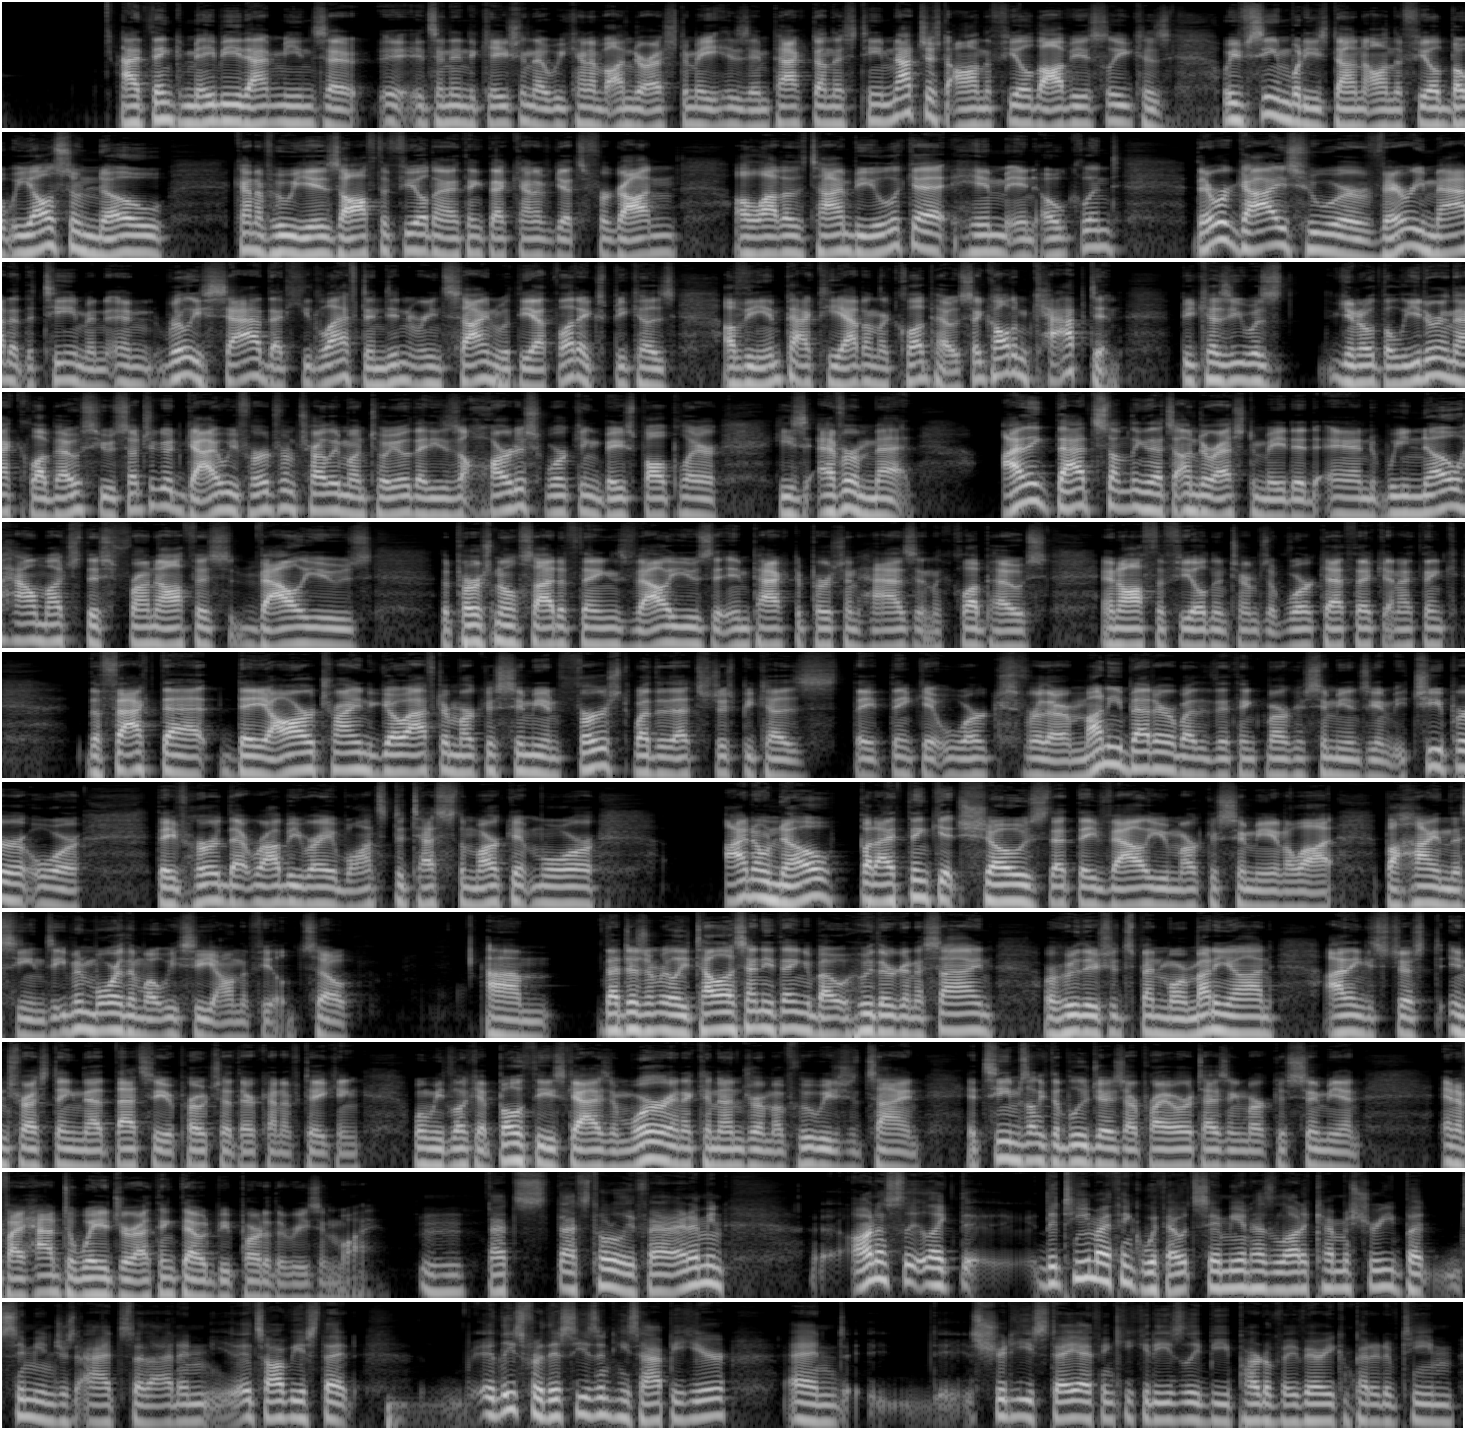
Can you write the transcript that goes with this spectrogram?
I think maybe that means that it's an indication that we kind of underestimate his impact on this team, not just on the field, obviously, because we've seen what he's done on the field, but we also know kind of who he is off the field. And I think that kind of gets forgotten a lot of the time. But you look at him in Oakland, there were guys who were very mad at the team and, and really sad that he left and didn't re-sign with the Athletics because of the impact he had on the clubhouse. They called him captain because he was, you know, the leader in that clubhouse. He was such a good guy. We've heard from Charlie Montoyo that he's the hardest working baseball player he's ever met. I think that's something that's underestimated, and we know how much this front office values – the personal side of things, values the impact a person has in the clubhouse and off the field in terms of work ethic. And I think the fact that they are trying to go after Marcus Semien first, whether that's just because they think it works for their money better, whether they think Marcus Semien's going to be cheaper, or they've heard that Robbie Ray wants to test the market more. I don't know, but I think it shows that they value Marcus Semien a lot behind the scenes, even more than what we see on the field. So um, that doesn't really tell us anything about who they're going to sign or who they should spend more money on. I think it's just interesting that that's the approach that they're kind of taking when we look at both these guys and we're in a conundrum of who we should sign. It seems like the Blue Jays are prioritizing Marcus Semien, and if I had to wager, I think that would be part of the reason why. Mm-hmm. That's that's totally fair, and I mean, honestly, like the the team I think without Semien has a lot of chemistry, but Semien just adds to that, and it's obvious that at least for this season, he's happy here. And eh, should he stay, I think he could easily be part of a very competitive team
